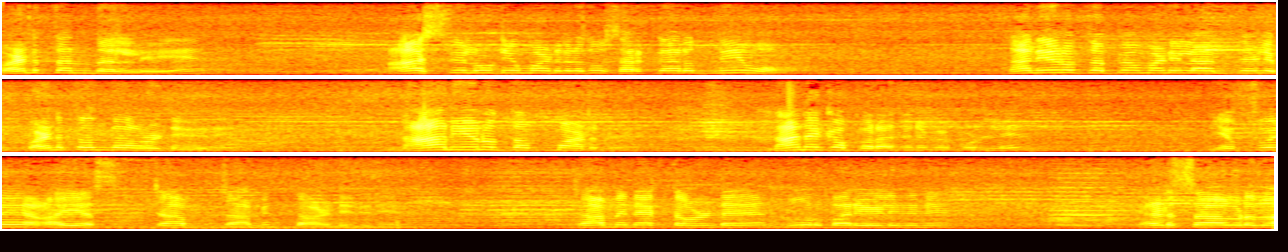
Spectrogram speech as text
ಬಂಡತನದಲ್ಲಿ ಆಸ್ತಿ ಲೂಟಿ ಮಾಡಿರೋದು ಸರ್ಕಾರದ ನೀವು. ನಾನೇನು ತಪ್ಪೇ ಮಾಡಿಲ್ಲ ಅಂತೇಳಿ ಬಣ್ಣ ತಂದು ಹೊರಟಿದ್ದೀನಿ. ನಾನೇನು ತಪ್ಪು ಮಾಡಿದೆ? ನಾನೇಕಪ್ಪ ರಾಜೀನಾಮೆ ಕೊಡಲಿ? ಎಫ್ ಐ ಐ ಎಸ್ ಜಾಮ್, ಜಾಮೀನು ತಗೊಂಡಿದ್ದೀನಿ. ಜಾಮೀನು ಯಾಕೆ ತಗೊಂಡೆ? ನೂರು ಬಾರಿ ಹೇಳಿದ್ದೀನಿ. ಎರಡು ಸಾವಿರದ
